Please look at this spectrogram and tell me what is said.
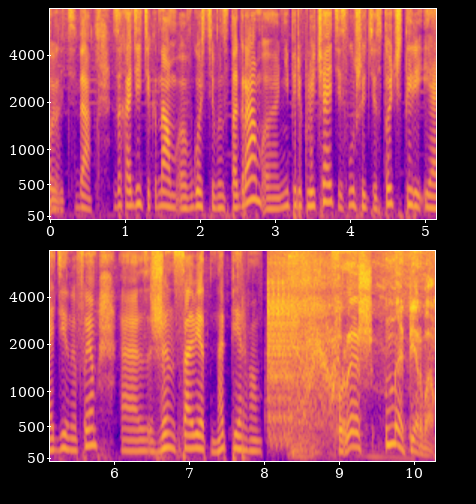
приготовить. Да, заходите к нам э, в гости в Инстаграм, э, не переключайтесь, слушайте 104,1 FM, э, Женсовет на первом. Фреш на первом.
